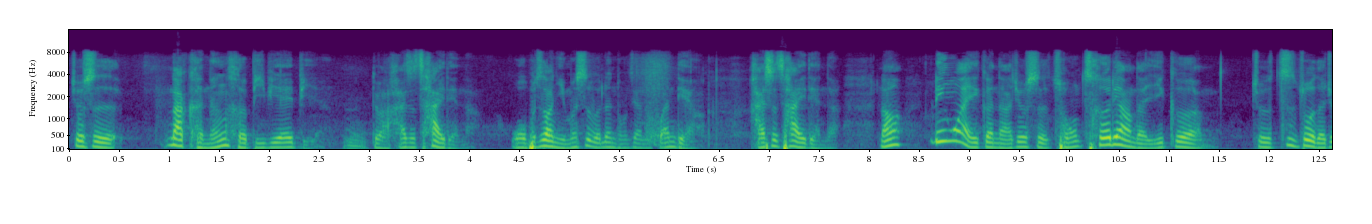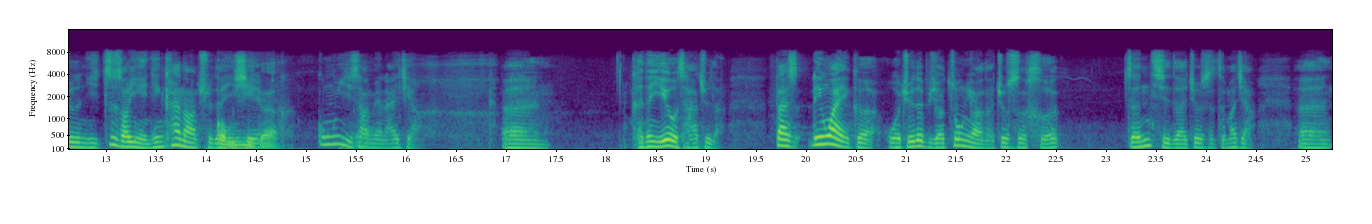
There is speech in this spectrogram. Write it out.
就是那可能和 BBA 比，嗯，对吧，还是差一点的。我不知道你们是否认同这样的观点啊，还是差一点的。然后另外一个呢，就是从车辆的一个就是制作的，就是你至少眼睛看上去的一些工艺上面来讲，嗯，可能也有差距的。但是另外一个我觉得比较重要的就是和整体的，就是怎么讲，嗯，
